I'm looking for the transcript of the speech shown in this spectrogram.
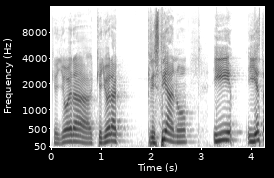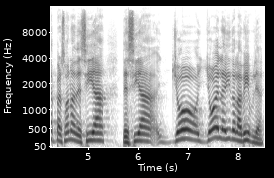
que yo era, que yo era cristiano, y, y esta persona decía, decía, yo, yo he leído la Biblia,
